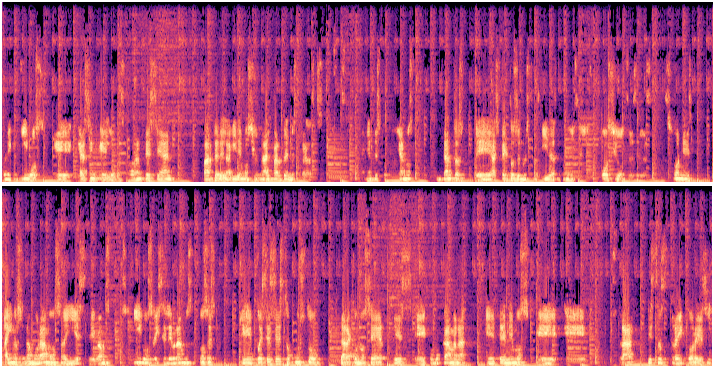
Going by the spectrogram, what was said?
colectivos, que, hacen que los restaurantes sean parte de la vida emocional, parte de nuestras clientes cotidianos en tantos eh, aspectos de nuestras vidas, desde los negocios, desde las relaciones, ahí nos enamoramos, ahí este, vamos con los amigos, ahí celebramos. Entonces, eh, pues es esto, justo dar a conocer, es eh, como cámara, tenemos que mostrar estas trayectorias y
